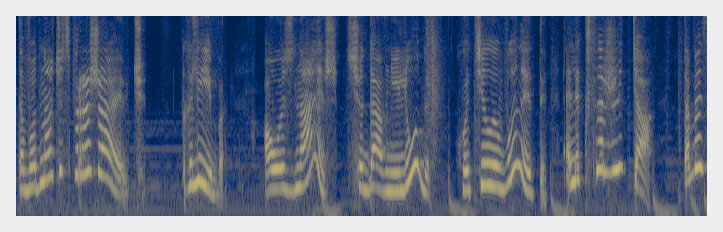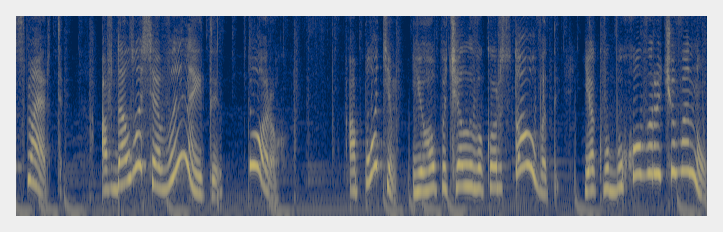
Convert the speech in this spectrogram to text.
та водночас вражаюче. Глібе, а ось знаєш, що давні люди хотіли винайти еліксир життя та безсмертя, а вдалося винайти порох. А потім його почали використовувати як вибухову речовину.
